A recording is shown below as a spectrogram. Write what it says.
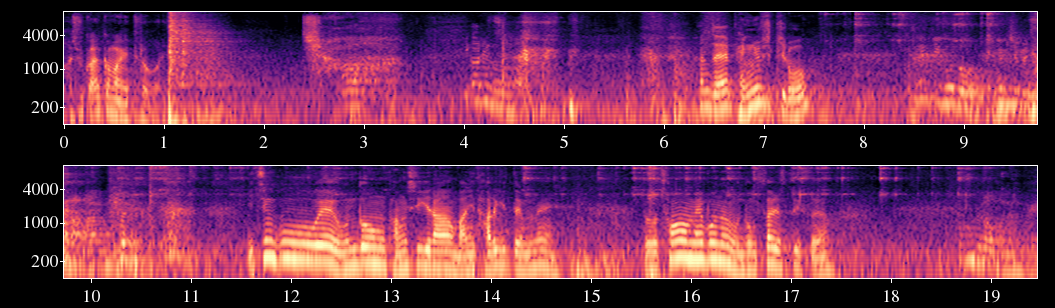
아주 깔끔하게 들어버리네 피가리 도는 거. 현재 160kg. 트랙 끼고도 160을 잘 안 하는데 이 친구의 운동 방식이랑 많이 다르기 때문에 또 처음 해보는 운동 스타일일 수도 있어요. 처음 들어보는 무게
